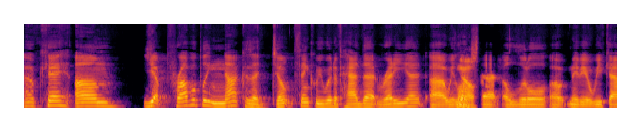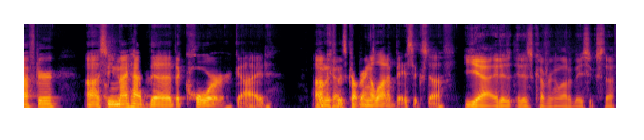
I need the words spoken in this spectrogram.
Okay. Um. Yeah, probably not because I don't think we would have had that ready yet. Uh, we launched no. that a little, uh, maybe a week after. Uh, so okay. you might have the the core guide. Um, okay. if it was covering a lot of basic stuff. Yeah, it is. It is covering a lot of basic stuff.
